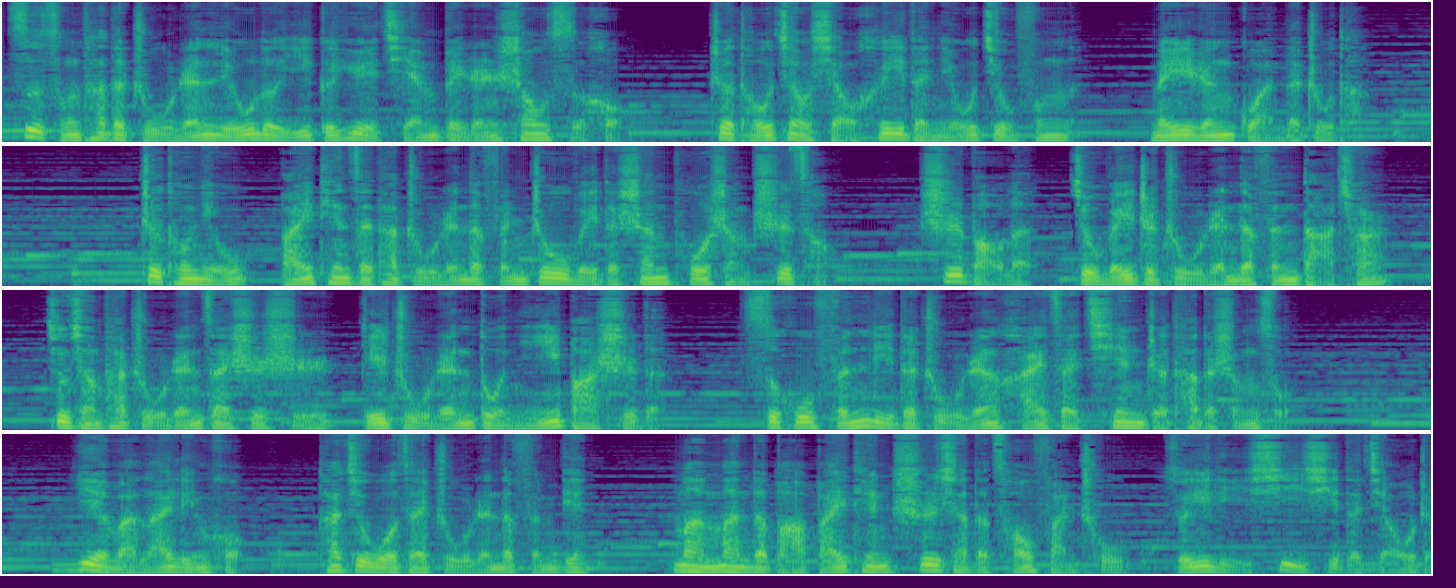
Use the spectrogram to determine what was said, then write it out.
自从他的主人刘乐一个月前被人烧死后，这头叫小黑的牛就疯了，没人管得住它。这头牛白天在它主人的坟周围的山坡上吃草，吃饱了就围着主人的坟打圈，就像它主人在世时给主人剁泥巴似的，似乎坟里的主人还在牵着它的绳索。夜晚来临后，它就卧在主人的坟边。慢慢的把白天吃下的草反刍，嘴里细细的嚼着，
